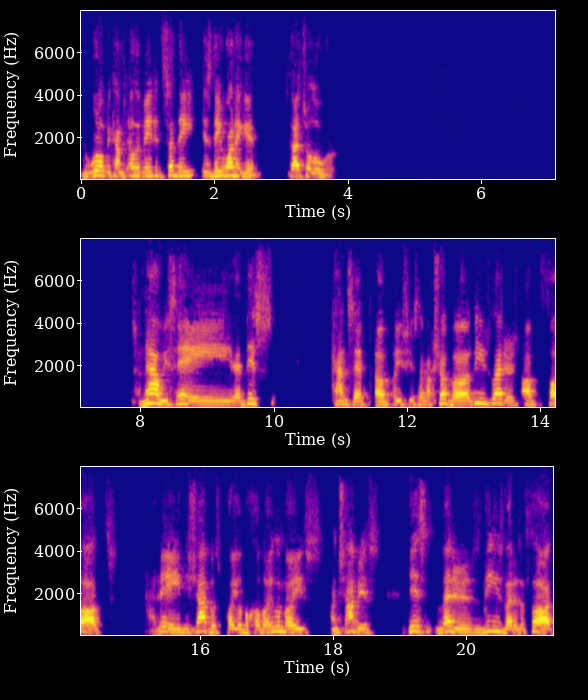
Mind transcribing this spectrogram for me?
the world becomes elevated. Sunday is day one again. Starts all over. So now we say that this concept of these letters of the Shabbos on Shabbos, this letters, these letters of thought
